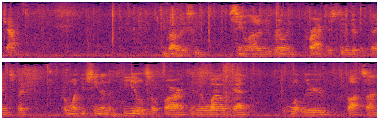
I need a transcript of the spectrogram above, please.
John? You've obviously seen a lot of drill in practice doing different things, but from what you've seen on the field so far in the Wildcat, what were your thoughts on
